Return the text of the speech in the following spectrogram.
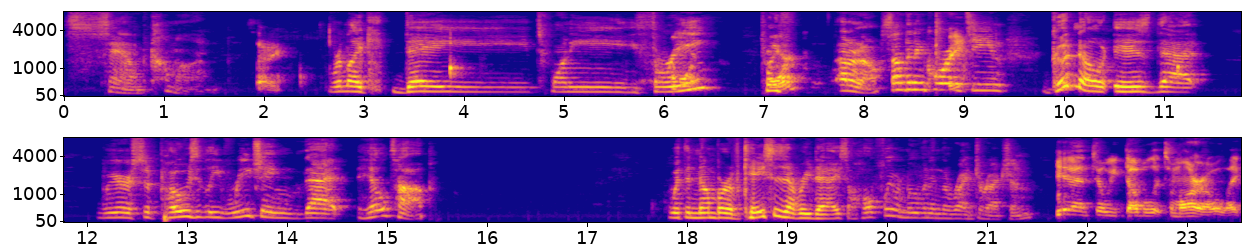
Sam. Come on. sorry. We're like day 23? 20, I don't know. Something in quarantine. Good note is that we're supposedly reaching that hilltop with the number of cases every day. So hopefully we're moving in the right direction. Yeah, until we double it tomorrow. Like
